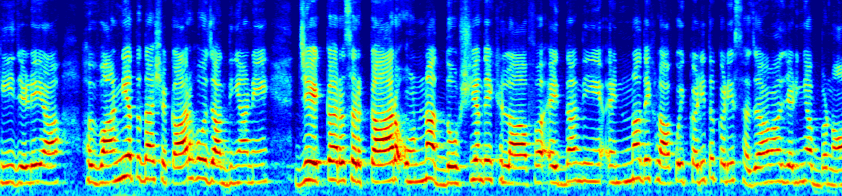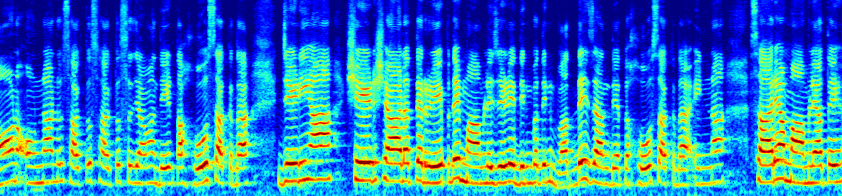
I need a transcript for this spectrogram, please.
ਹੀ ਜਿਹੜੇ ਆ ਹਵਾਨੀਅਤ ਦਾ ਸ਼ਿਕਾਰ ਹੋ ਜਾਂਦੀਆਂ ਨੇ। ਜੇਕਰ ਸਰਕਾਰ ਉਹਨਾਂ ਦੋਸ਼ੀਆਂ ਦੇ ਖਿਲਾਫ ਇਦਾਂ ਦੀ, ਇਹਨਾਂ ਦੇ ਖਿਲਾਫ ਕੋਈ ਕੜੀ ਤੋਂ ਕੜੀ ਸਜ਼ਾਵਾਂ ਜਿਹੜੀਆਂ ਬਣਾਉਣ, ਉਹਨਾਂ ਨੂੰ ਸਖਤ ਸਖਤ ਸਜ਼ਾਵਾਂ ਦੇਣ ਤਾਂ ਹੋ ਸਕਦਾ। ਜਿਹੜੀਆਂ ਛੇੜਛਾੜ ਅਤੇ ਰੇਪ ਦੇ ਮਾਮਲੇ ਜਿਹੜੇ ਦਿਨ ਬ ਦਿਨ ਵੱਧਦੇ ਜਾਂਦੇ ਤਾਂ ਹੋ ਸਕਦਾ। ਇਹਨਾਂ ਸਾਰਿਆਂ ਮਾਮਲਿਆਂ ਤੇ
